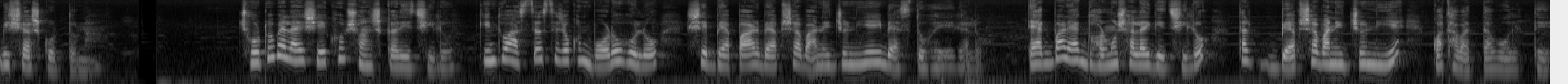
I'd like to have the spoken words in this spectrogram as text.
বিশ্বাস করতো না। ছোটোবেলায় সে খুব সংস্কারী ছিল, কিন্তু আস্তে আস্তে যখন বড় হলো, সে ব্যাপার, ব্যবসা, বাণিজ্য নিয়েই ব্যস্ত হয়ে গেল। একবার এক ধর্মশালায় গেছিল, তার ব্যবসা, বাণিজ্য নিয়ে কথাবার্তা বলতে।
